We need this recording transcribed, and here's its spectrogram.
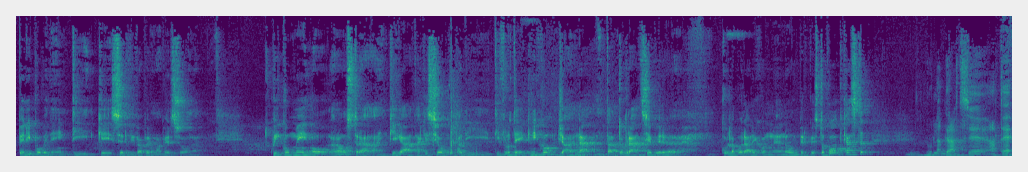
per i povedenti che serviva per una persona. Qui con me ho la nostra impiegata che si occupa di tiflotecnico, Gianna. Intanto grazie per eh, collaborare con noi per questo podcast. Nulla, grazie a te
